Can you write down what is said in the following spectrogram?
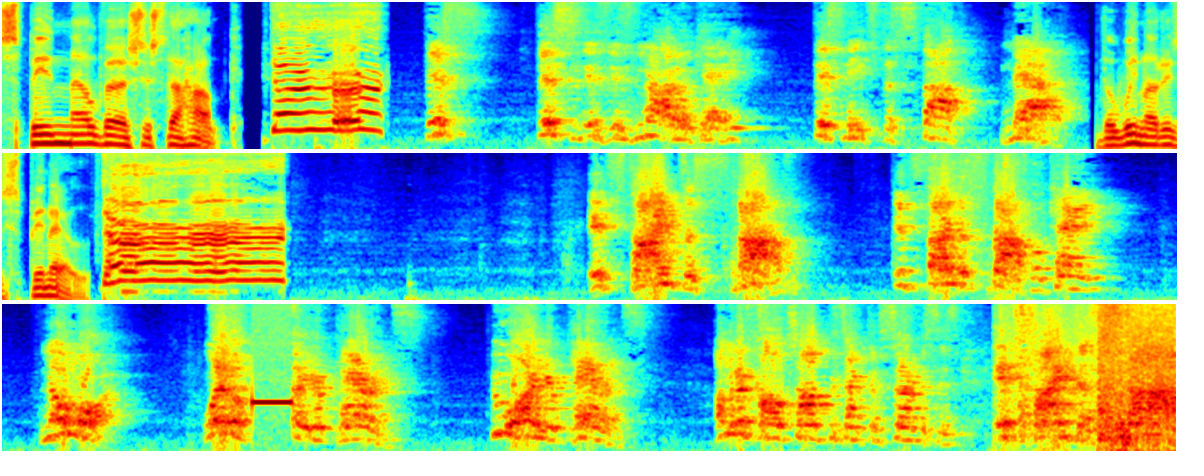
Spinel versus the Hulk. This, this this is not okay. This needs to stop now. The winner is Spinel. It's time to stop. It's time to stop, okay? No more. Where the f- are your parents? Who are your parents? I'm gonna call Child Protective Services. It's time to stop!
